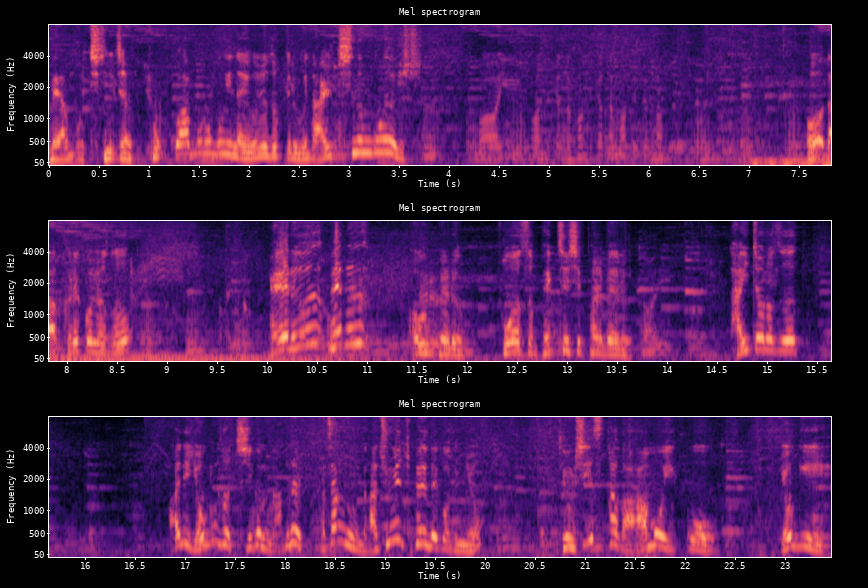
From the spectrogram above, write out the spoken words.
내가 뭐 진짜 족밥으로 보이나? 이 녀석들이 왜 날 치는 거야 이씨 어 나 그래 걸렸어 베르 베르. 어우 베르. 좋았어 178 베르. 다이 쩔었어. 아니 여기서 지금 나를 가장 나중에 쳐야 되거든요? 지금 시스타가 아머 있고 여기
